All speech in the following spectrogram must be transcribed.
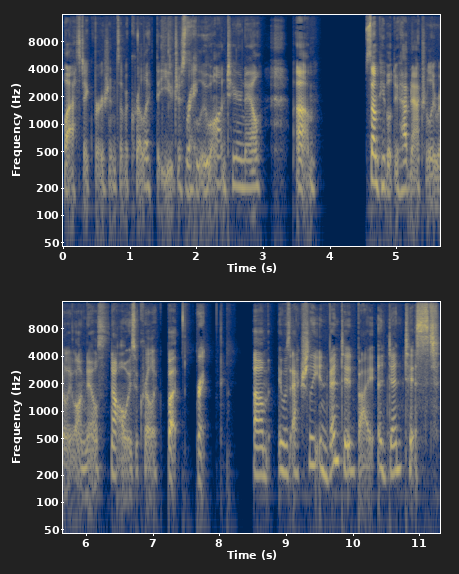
plastic versions of acrylic that you just Right. glue onto your nail. Um, some people do have naturally really long nails. It's not always acrylic, but Right. um, it was actually invented by a dentist.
